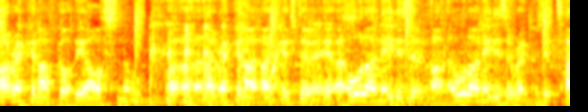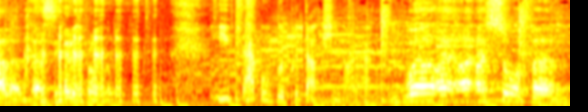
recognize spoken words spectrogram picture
I reckon I've got the arsenal. I, I, I reckon I, I could do it. All I need is a, all I need is a requisite talent. That's the only problem. You've dabbled with production though, haven't you? Well, I, I, I sort of, um,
